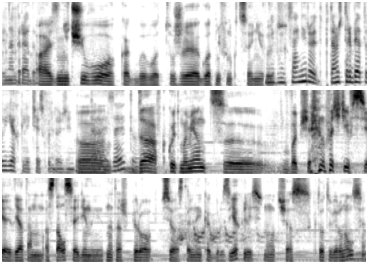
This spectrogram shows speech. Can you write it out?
Виноградов? А ничего, как бы вот уже год не не функционирует. функционирует, потому что ребята уехали, часть художников, А, да, из-за этого? Да, в какой-то момент э, вообще почти все. Я там остался один и Наташа Перова. Все, остальные как бы разъехались. Ну вот сейчас кто-то вернулся.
